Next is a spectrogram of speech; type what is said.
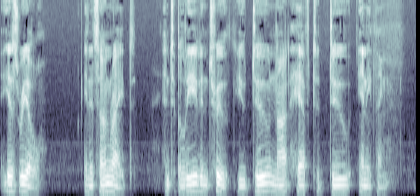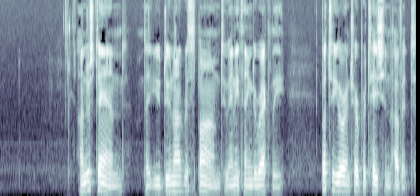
is real in its own right, and to believe in truth you do not have to do anything. Understand that you do not respond to anything directly, but to your interpretation of it.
